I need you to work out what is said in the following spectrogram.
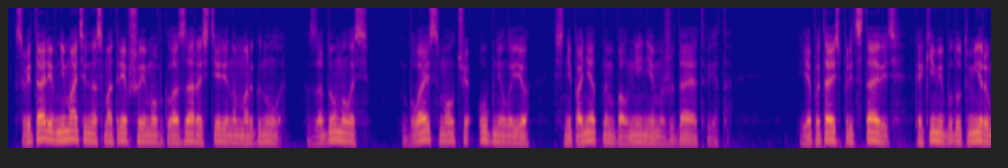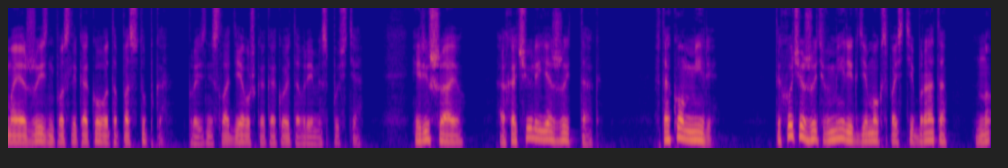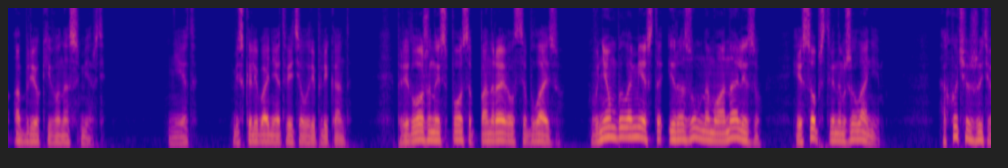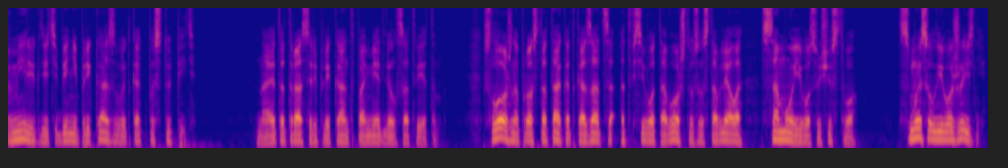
Свитари, внимательно смотревшая ему в глаза, растерянно моргнула, задумалась, Блайс молча обнял ее, с непонятным волнением ожидая ответа. «Я пытаюсь представить, какими будут мир и моя жизнь после какого-то поступка», произнесла девушка какое-то время спустя. «И решаю, а хочу ли я жить так? В таком мире. Ты хочешь жить в мире, где мог спасти брата, но обрек его на смерть?» «Нет», — без колебаний ответил репликант. Предложенный способ понравился Блайзу. В нем было место и разумному анализу, и собственным желанием. А хочешь жить в мире, где тебе не приказывают, как поступить? На этот раз репликант помедлил с ответом. Сложно просто так отказаться от всего того, что составляло само его существо. Смысл его жизни.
